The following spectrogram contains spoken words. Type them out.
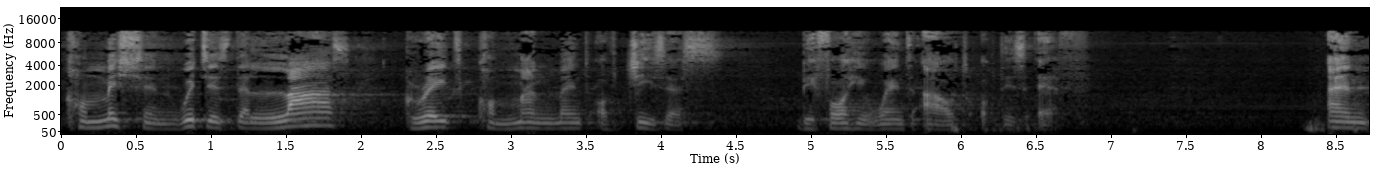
Commission, which is the last great commandment of Jesus before he went out of this earth. And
